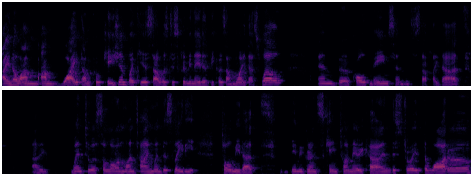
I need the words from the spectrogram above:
I know I'm I'm white, I'm Caucasian, but yes, I was discriminated because I'm white as well and uh, called names and stuff like that. I went to a salon one time when this lady told me that immigrants came to America and destroyed the water,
